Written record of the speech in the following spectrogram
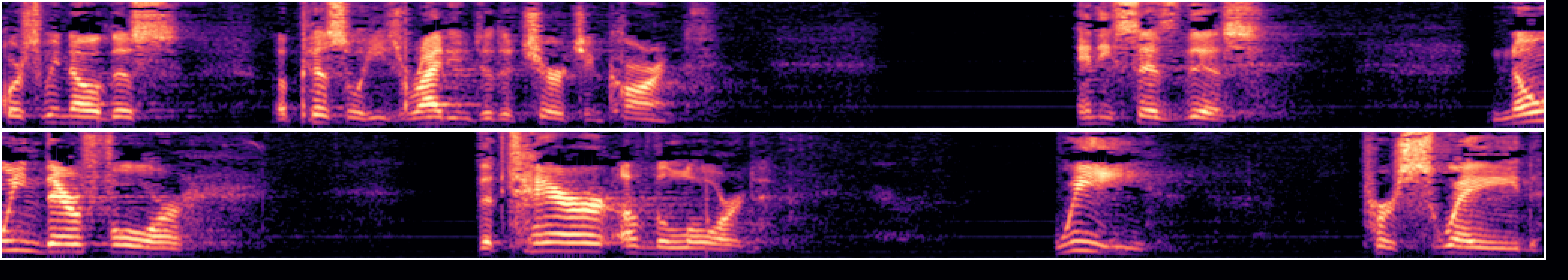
course, we know this epistle he's writing to the church in Corinth. And he says this, knowing therefore the terror of the Lord, we persuade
